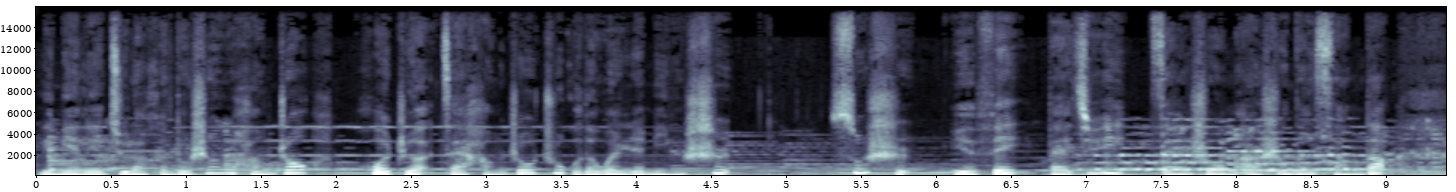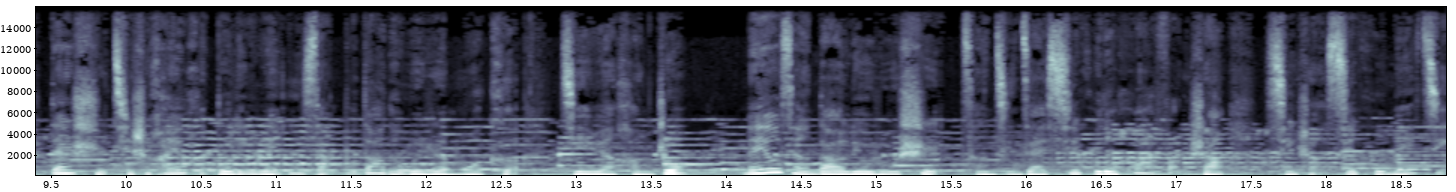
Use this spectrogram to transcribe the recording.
里面列举了很多生于杭州或者在杭州住过的文人名士，苏轼、岳飞、白居易自然是我们耳熟能详的。但是其实还有很多令人意想不到的文人墨客结缘杭州。没有想到柳如是曾经在西湖的画舫上欣赏西湖美景，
